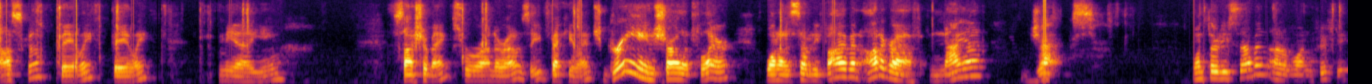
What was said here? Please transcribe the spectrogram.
Asuka, Bayley, Bayley, Mia Yim, Sasha Banks, Ronda Rousey, Becky Lynch, Green, Charlotte Flair, 1 out of 75, and autograph, Nia Jax. 137 out of 150.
